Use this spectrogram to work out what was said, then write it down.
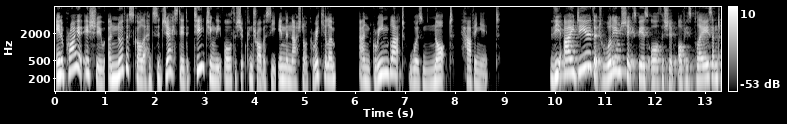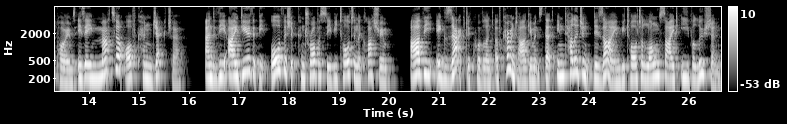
in a prior issue, another scholar had suggested teaching the authorship controversy in the national curriculum, and Greenblatt was not having it. The idea that William Shakespeare's authorship of his plays and poems is a matter of conjecture, and the idea that the authorship controversy be taught in the classroom are the exact equivalent of current arguments that intelligent design be taught alongside evolution.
